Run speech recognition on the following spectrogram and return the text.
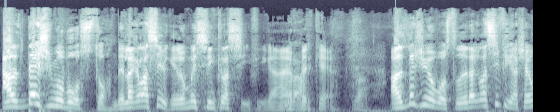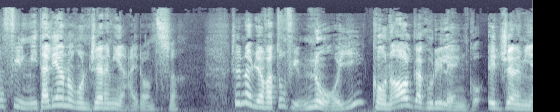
Al decimo posto della classifica, che l'ho messo in classifica, eh, Bravo, perché? bravo. Al decimo posto della classifica c'è un film italiano con Jeremy Irons. Cioè, noi abbiamo fatto un film, noi, con Olga Kurilenko e Jeremy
